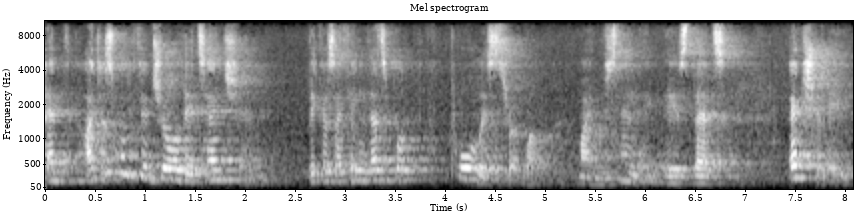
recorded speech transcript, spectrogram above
And I just wanted to draw the attention because I think that's what Paul is, well, my understanding is that actually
